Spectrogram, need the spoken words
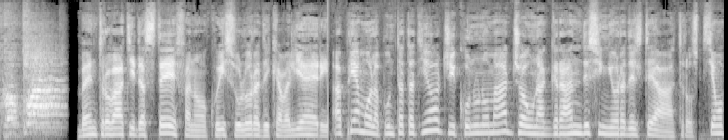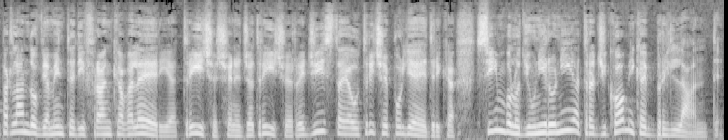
ecco qua. Ben trovati da Stefano, qui sull'Ora dei Cavalieri. Apriamo la puntata di oggi con un omaggio a una grande signora del teatro. Stiamo parlando ovviamente di Franca Valeri, attrice, sceneggiatrice, regista e autrice poliedrica, simbolo di un'ironia tragicomica e brillante.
